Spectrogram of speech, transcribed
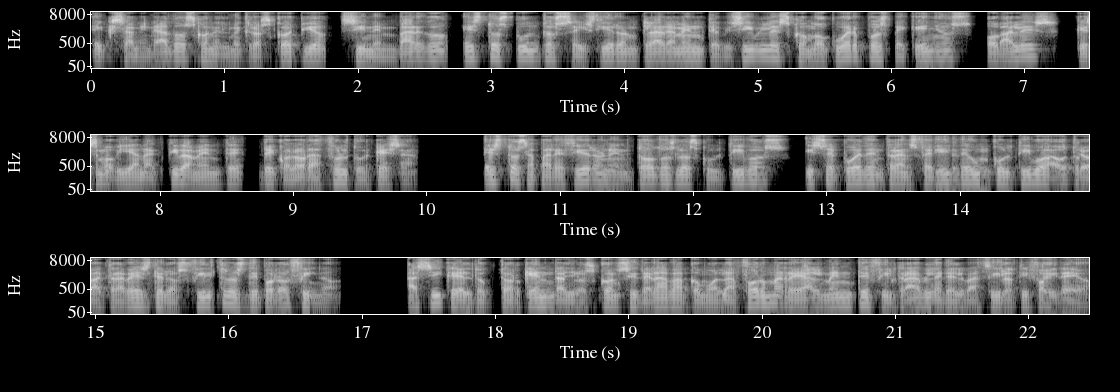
Examinados con el microscopio, sin embargo, estos puntos se hicieron claramente visibles como cuerpos pequeños, ovales, que se movían activamente, de color azul turquesa. Estos aparecieron en todos los cultivos, y se pueden transferir de un cultivo a otro a través de los filtros de poro fino. Así que el Dr. Kendall los consideraba como la forma realmente filtrable del bacilo tifoideo.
